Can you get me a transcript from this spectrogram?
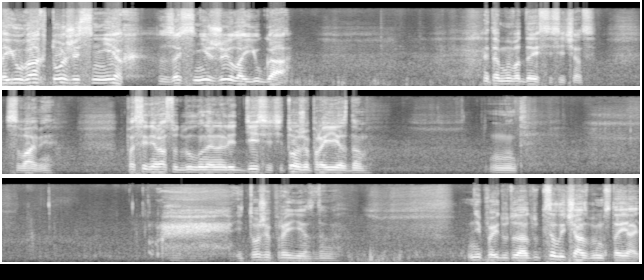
На югах тоже снег. Заснежило юга. Это мы в Одессе сейчас с вами. Последний раз тут был, наверное, лет 10 и тоже проездом. Вот. И тоже проездом. Не пойду туда. Тут целый час будем стоять.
